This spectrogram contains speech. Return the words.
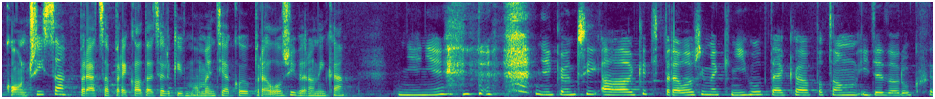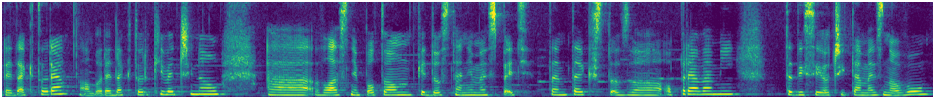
Končí sa práca prekladateľky v momente, ako ju preloží Veronika? Nie, nie, nekončí. Keď preložíme knihu, tak potom ide do rúk redaktora alebo redaktorky väčšinou a vlastne potom, keď dostaneme späť ten text s opravami, Vtedy si ho čítame znovu,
